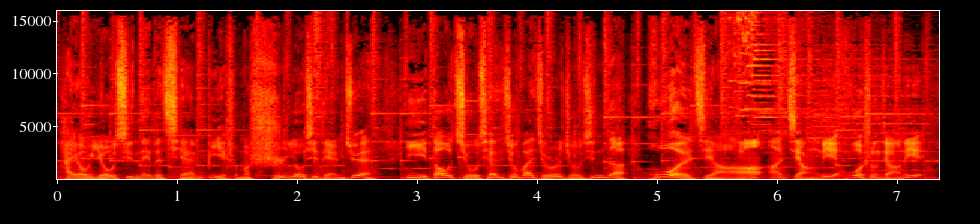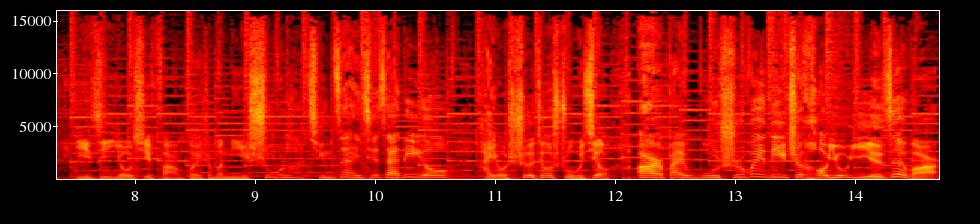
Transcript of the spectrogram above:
还有游戏内的钱币，什么十游戏点券，一刀九千九百九十九金的获奖啊奖励，获胜奖励，以及游戏反馈，什么你输了，请再接再厉哦。还有社交属性，二百五十位荔枝好友也在玩，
